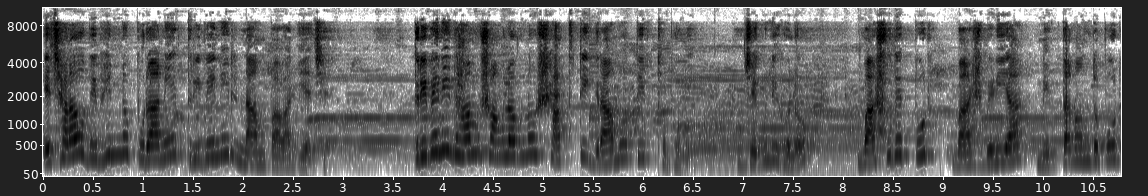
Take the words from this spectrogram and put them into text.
এছাড়াও বিভিন্ন পুরাণে ত্রিবেণীর নাম পাওয়া গিয়েছে। ত্রিবেণী ধাম সংলগ্ন সাতটি গ্রাম ও তীর্থভূমি, যেগুলি হল বাসুদেবপুর, বাঁশবেড়িয়া, নিত্যানন্দপুর,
